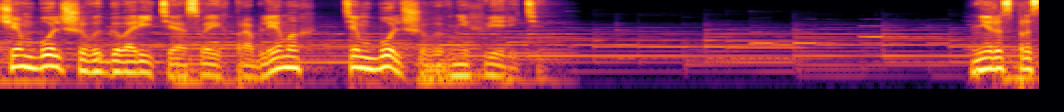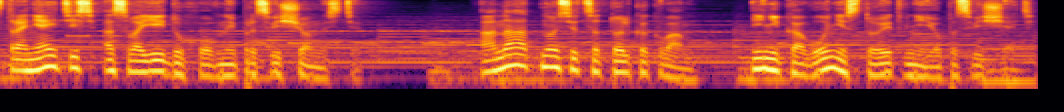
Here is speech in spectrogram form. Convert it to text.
Чем больше вы говорите о своих проблемах, тем больше вы в них верите. Не распространяйтесь о своей духовной просвещенности. Она относится только к вам, и никого не стоит в нее посвящать.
